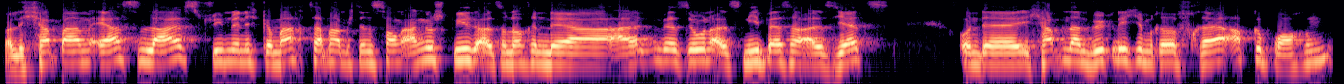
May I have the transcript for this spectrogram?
Weil ich habe beim ersten Livestream, den ich gemacht habe, habe ich den Song angespielt, also noch in der alten Version als nie besser als jetzt. Und äh, ich habe ihn dann wirklich im Refrain abgebrochen,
